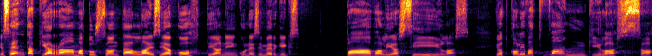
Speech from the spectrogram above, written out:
Ja sen takia raamatussa on tällaisia kohtia, niin kuin esimerkiksi Paavali ja Siilas, jotka olivat vankilassa.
